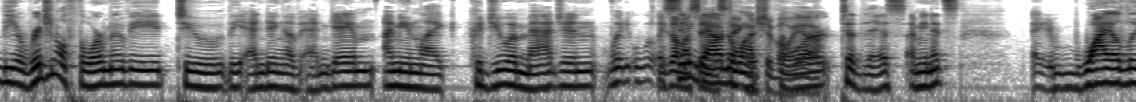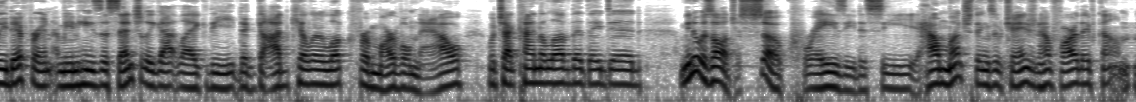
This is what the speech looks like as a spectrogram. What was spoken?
the original Thor movie to the ending of Endgame. I mean, like, could you imagine what, what- sitting down to watch indistinguishable, Thor yeah. to this? I mean, it's uh, wildly different. I mean, he's essentially got like the the God Killer look from Marvel now, which I kind of love that they did. I mean, it was all just so crazy to see how much things have changed and how far they've come.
